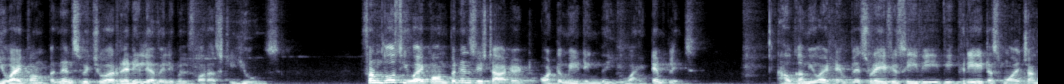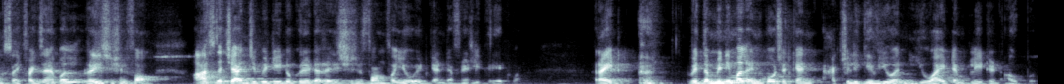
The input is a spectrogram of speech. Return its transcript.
UI components, which were readily available for us to use. From those UI components, we started automating the UI templates. How come UI templates? Today, if you see, we, we create a small chunks, like for example, registration form. Ask the ChatGPT to create a registration form for you. It can definitely create one right? With the minimal inputs, it can actually give you an UI templated output,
